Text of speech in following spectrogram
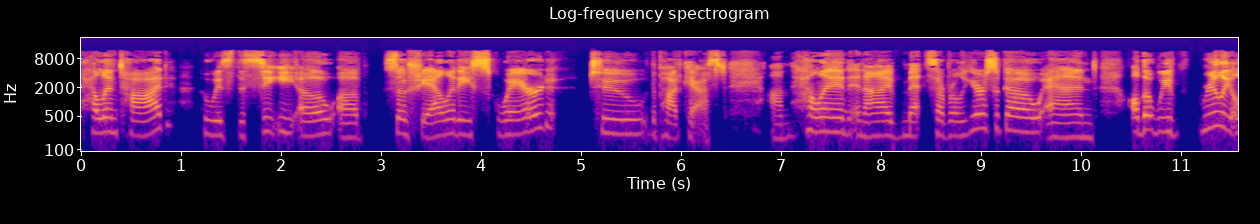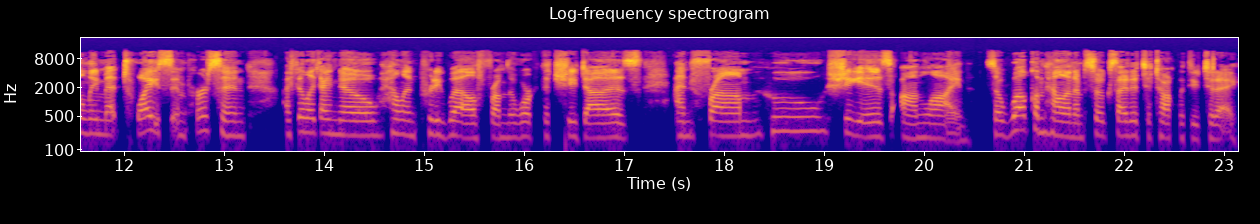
Helen Todd, who is the CEO of Sociality Squared, to the podcast. Um, Helen and I met several years ago, and although we've really only met twice in person, I feel like I know Helen pretty well from the work that she does and from who she is online. So, welcome, Helen. I'm so excited to talk with you today.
